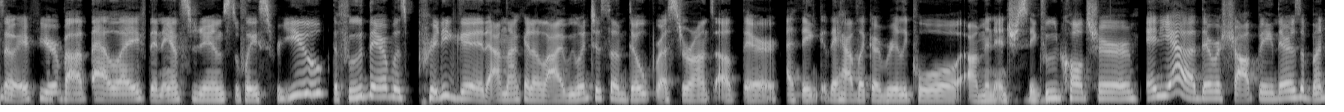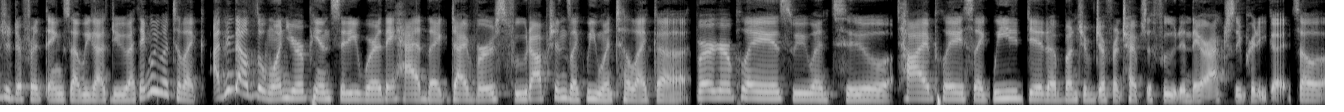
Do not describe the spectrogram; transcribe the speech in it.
so if you're about that life, then Amsterdam's the place for you. The food there was pretty good. I'm not gonna lie. We went to some dope restaurants out there. I think they have like a really cool um and interesting food culture. And yeah, there was shopping. There's a bunch of different things that we got to do. I think we went to like I think that was the one European city where they had like diverse food options. Like we went to like a burger place, we went to Thai place. Like we did a bunch of different types of food, and they are actually pretty good. So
